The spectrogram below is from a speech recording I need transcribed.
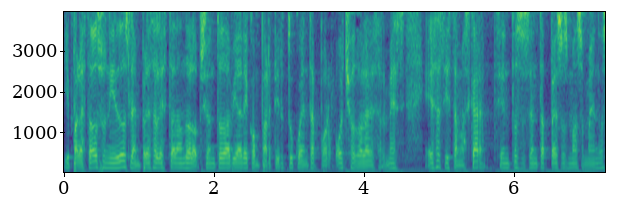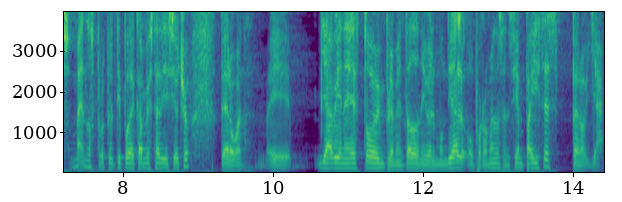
Y para Estados Unidos la empresa le está dando la opción todavía de compartir tu cuenta por 8 dólares al mes. Esa sí está más cara, 160 pesos más o menos, menos porque el tipo de cambio está a 18, pero bueno, eh, ya viene esto implementado a nivel mundial o por lo menos en 100 países, pero ya.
